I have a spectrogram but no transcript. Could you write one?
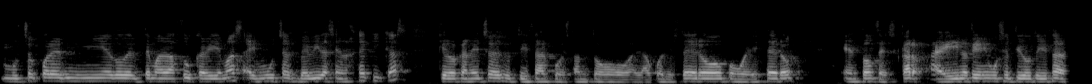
mucho por el miedo del tema del azúcar y demás, hay muchas bebidas energéticas que lo que han hecho es utilizar, pues, tanto el Aquarius Cero, Powerade Cero. Entonces, claro, ahí no tiene ningún sentido utilizar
